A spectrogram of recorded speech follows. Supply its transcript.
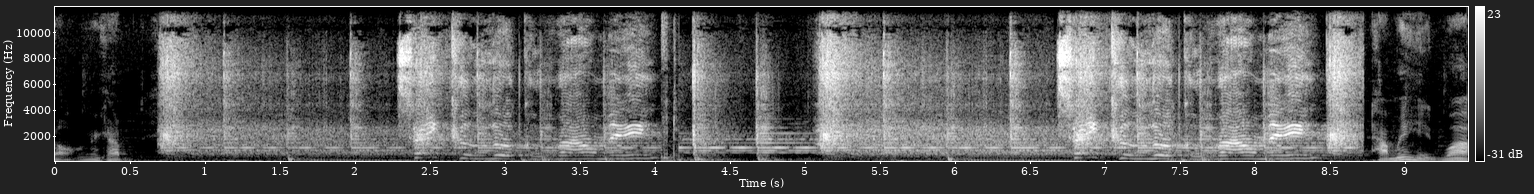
12 นะครับ Take a look around me. Take a look around me. ทำให้เห็นว่า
